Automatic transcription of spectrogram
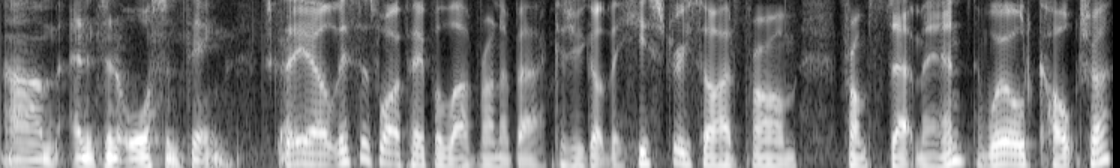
Um, and it's an awesome thing. It's great. DL, this is why people love Run It Back because you've got the history side from from Statman, world culture,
